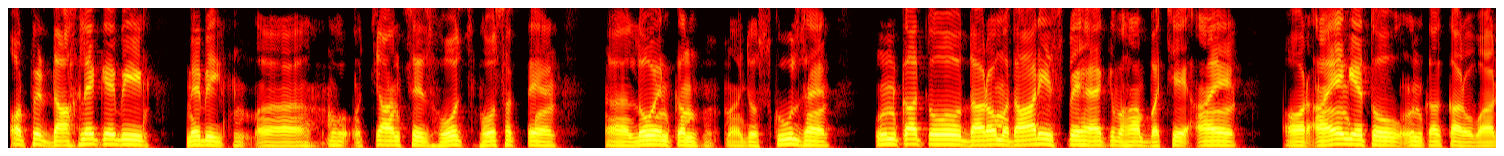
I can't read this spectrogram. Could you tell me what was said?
اور پھر داخلے کے بھی میں بھی چانسز ہو ہو سکتے ہیں۔ لو انکم جو اسکولز ہیں، ان کا تو دار و مدار ہی اس پہ ہے کہ وہاں بچے آئیں۔ اور آئیں گے تو ان کا کاروبار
